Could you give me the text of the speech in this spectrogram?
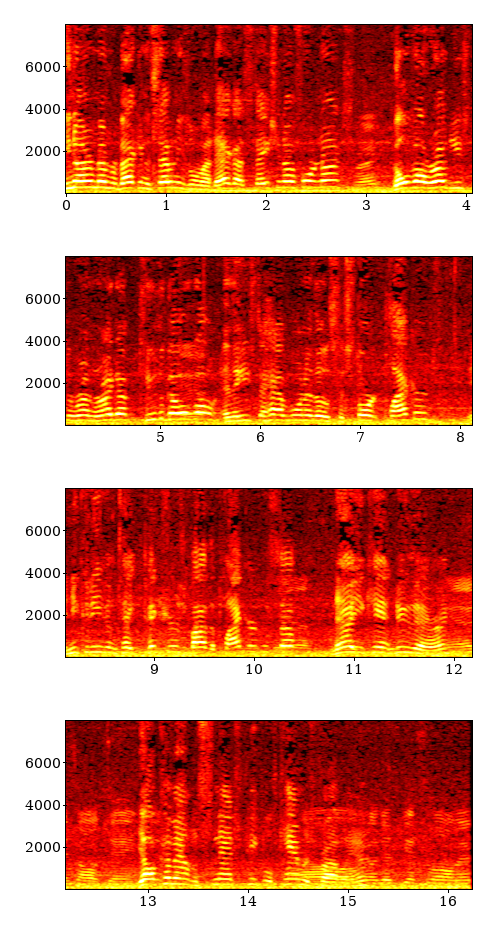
You know, I remember back in the '70s when my dad got stationed on Fort Knox. right? Gold Vault Road used to run right up to the Gold Yeah. Vault, and they used to have one of those historic placards, and you could even take pictures by the placard and stuff. Yeah. Now you can't do that, right? Yeah, it's all changed. Y'all come out and snatch people's cameras, oh, probably, You huh? know, that's against the law, man.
